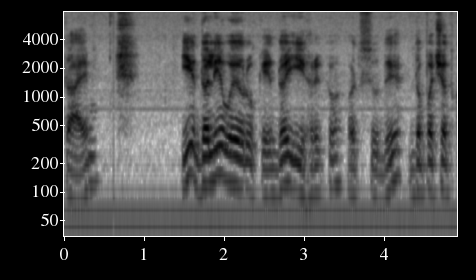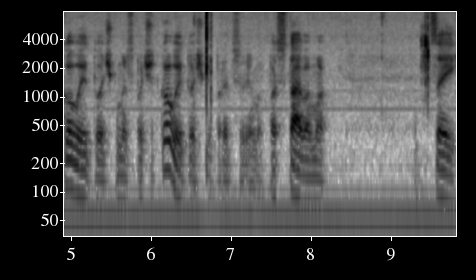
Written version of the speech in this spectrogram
тайм і до лівої руки, до Y, от сюди, до початкової точки, ми з початкової точки працюємо, поставимо цей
